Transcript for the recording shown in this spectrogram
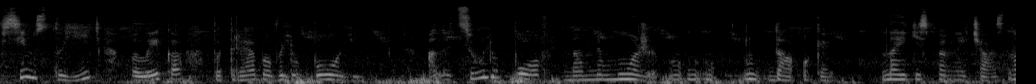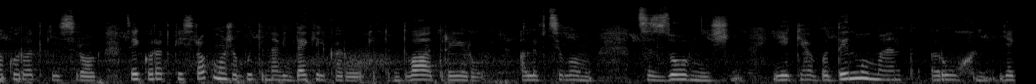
всім стоїть велика потреба в любові. Але цю любов нам не може. Ну, да, окей, на якийсь певний час, на короткий срок. Цей короткий срок може бути навіть декілька років, там 2-3 роки. Але в цілому це зовнішнє, яке в один момент рухне, як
